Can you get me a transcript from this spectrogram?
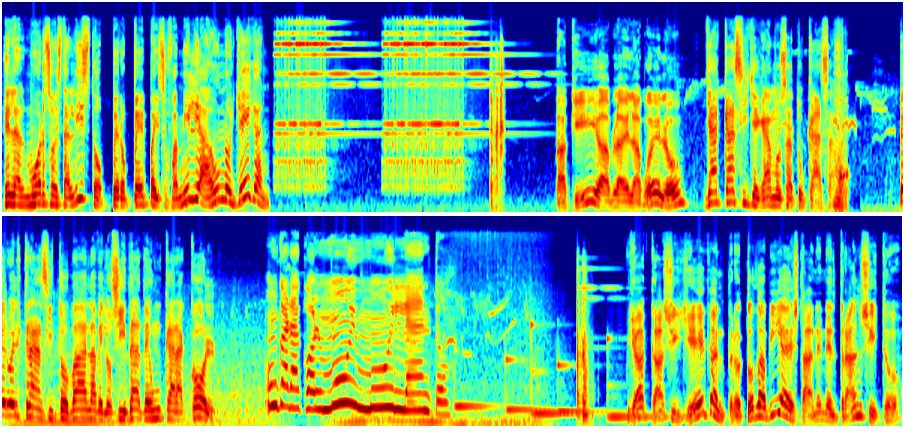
El almuerzo está listo, pero Pepa y su familia aún no llegan. Aquí habla el abuelo. Ya casi llegamos a tu casa. Pero el tránsito va a la velocidad de un caracol. Un caracol muy, muy lento. Ya casi llegan, pero todavía están en el tránsito.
